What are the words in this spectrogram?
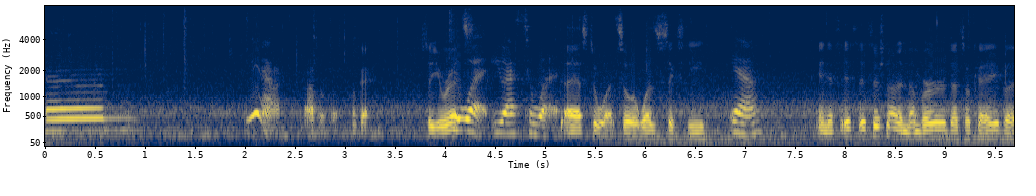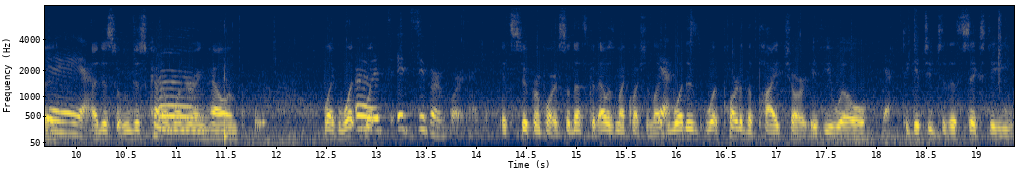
Um, yeah, probably. Okay. So you were To at. what? You asked to what? I asked to what? So it was 60. Yeah. And if, if, if there's not a number, that's okay. But Yeah, yeah, yeah. I just I'm just kind of Um, wondering how, imp- like what, Oh, what it's it's super important. It's super important. So that's that was my question. Like Yeah. what is what part of the pie chart, if you will, Yeah. to get you to the 60,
